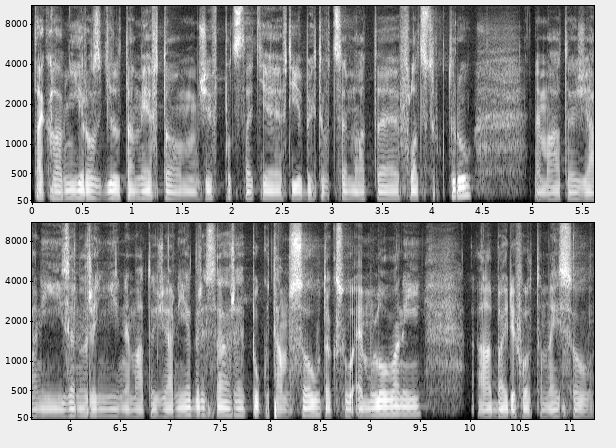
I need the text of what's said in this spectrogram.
tak hlavní rozdíl tam je v tom, že v podstatě v té objektovce máte flat strukturu, nemáte žádný zanoření, nemáte žádný adresáře, pokud tam jsou, tak jsou emulovaný, ale by default tam nejsou.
